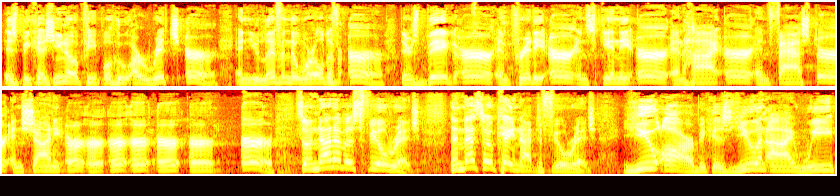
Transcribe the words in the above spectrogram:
is because you know people who are richer and you live in the world of er. There's big er and pretty er and skinny er and high er and faster and shiny er, er, er, er, er, er er. So none of us feel rich. And that's okay not to feel rich. You are because you and I, we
